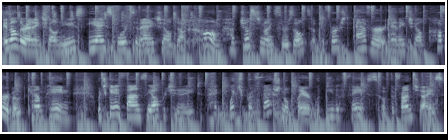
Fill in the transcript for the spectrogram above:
In other NHL news, EA Sports and NHL.com have just announced the results of the first ever NHL cover vote campaign, which gave fans the opportunity to pick which professional player would be the face of the franchise.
